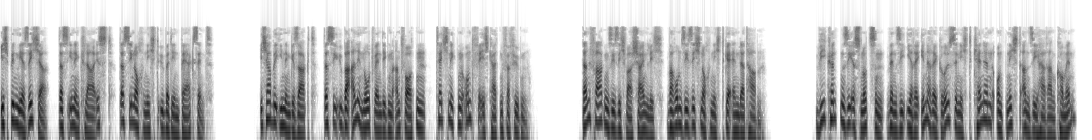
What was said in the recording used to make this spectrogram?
Ich bin mir sicher, dass Ihnen klar ist, dass Sie noch nicht über den Berg sind. Ich habe Ihnen gesagt, dass Sie über alle notwendigen Antworten, Techniken und Fähigkeiten verfügen. Dann fragen Sie sich wahrscheinlich, warum Sie sich noch nicht geändert haben. Wie könnten Sie es nutzen, wenn Sie Ihre innere Größe nicht kennen und nicht an sie herankommen?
